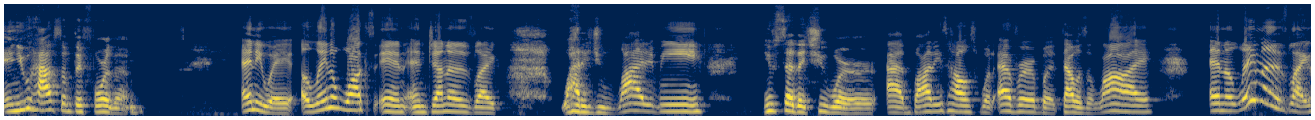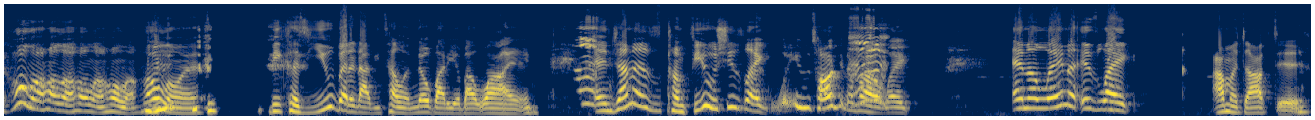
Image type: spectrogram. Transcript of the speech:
and you have something for them. Anyway, Elena walks in and Jenna is like, Why did you lie to me? You said that you were at Bonnie's house, whatever, but that was a lie. And Elena is like, Hold on, hold on, hold on, hold on, hold on. because you better not be telling nobody about lying. And Jenna's confused. She's like, What are you talking about? Like, and Elena is like, I'm adopted.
